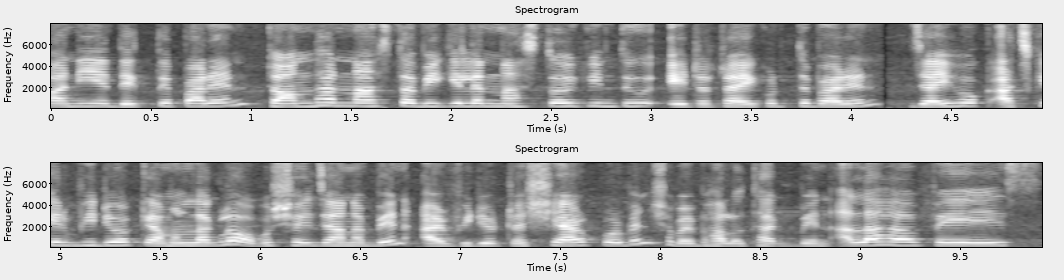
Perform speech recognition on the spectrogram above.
বানিয়ে দেখতে পারেন। সন্ধ্যার নাস্তা, বিকেলের নাস্তাও কিন্তু এটা ট্রাই করতে পারেন। যাই হোক, আজকের ভিডিও কেমন লাগল অবশ্যই জানাবেন আর ভিডিওটা শেয়ার করবেন। সবাই ভালো থাকবেন। আল্লাহ হাফেজ।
